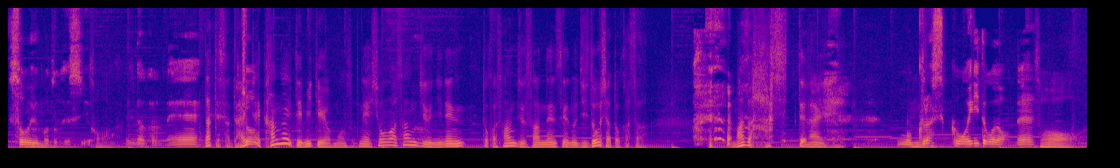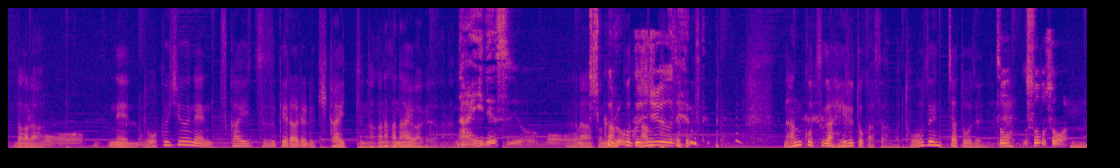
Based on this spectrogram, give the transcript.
そういうことですよ、そうなん。だからね。だってさ大体考えてみてよもうね昭和32年とか33年製の自動車とかさ まず走ってないのもうクラシックもいいとこだもんね、そう。だからもね60年使い続けられる機械ってなかなかないわけだからね。うないですよ。もう築その軟骨60年。軟骨が減るとかさ、まあ、当然っちゃ当然だそよね。うそうそううん。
